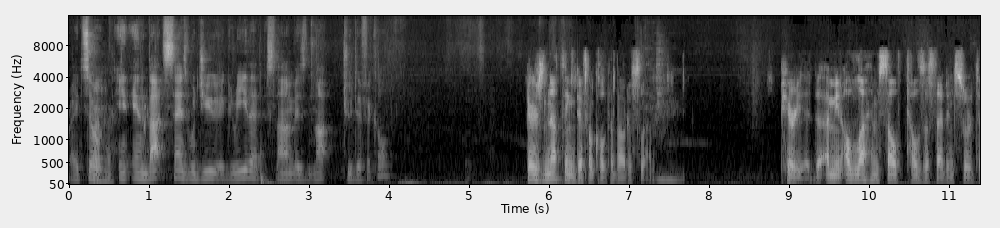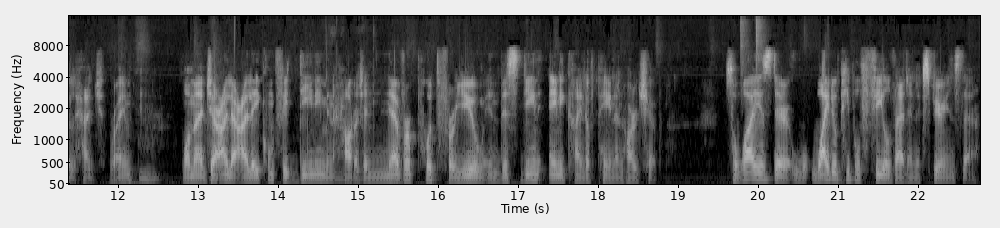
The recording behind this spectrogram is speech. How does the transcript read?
right? So, mm-hmm. in, in that sense, would you agree that Islam is not too difficult? There's nothing difficult about Islam. Mm-hmm. Period. I mean, Allah Himself tells us that in Surah Al Hajj, right? Mm-hmm. وَمَا جَعَلَ عَلَيْكُمْ فِي الدِّينِ مِنْ حَرَجٍ and never put for you in this deen any kind of pain and hardship. So why is there? Why do people feel that and experience that?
